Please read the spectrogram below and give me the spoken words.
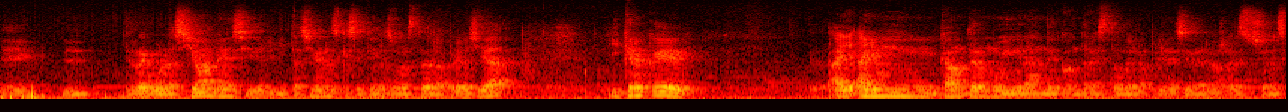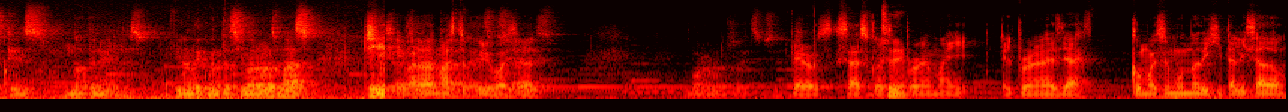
de regulaciones y de limitaciones que se tiene sobre esto de la privacidad. Y creo que hay, hay un counter muy grande contra esto de la privacidad de las redes sociales que es no tenerlas. A final de cuentas, si valoras más tu Sí, si valoras más las tu redes privacidad. borra las redes sociales. Pero ¿sabes cuál es Sí. el problema ahí? El problema es ya, como es un mundo digitalizado,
